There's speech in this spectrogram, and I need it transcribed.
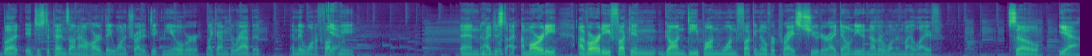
But it just depends on how hard they want to try to dick me over, like I'm the rabbit, and they want to fuck Yeah. me. And I just I, I'm already I've already fucking gone deep on one fucking overpriced shooter. I don't need another one in my life. So, yeah.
